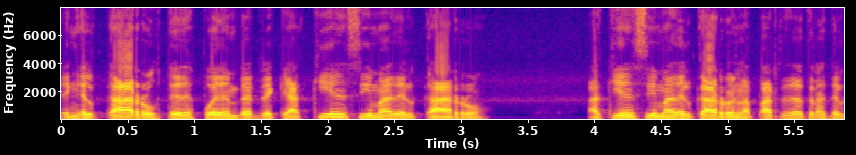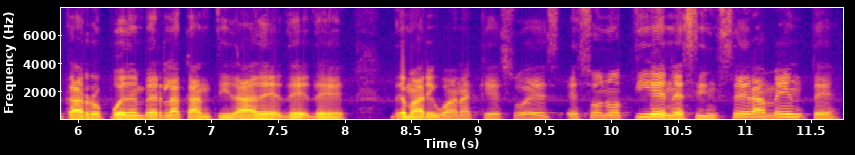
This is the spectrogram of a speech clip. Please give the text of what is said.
en el carro, ustedes pueden ver de que aquí encima del carro, aquí encima del carro, en la parte de atrás del carro, pueden ver la cantidad de, marihuana que eso es. Eso no tiene, sinceramente,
